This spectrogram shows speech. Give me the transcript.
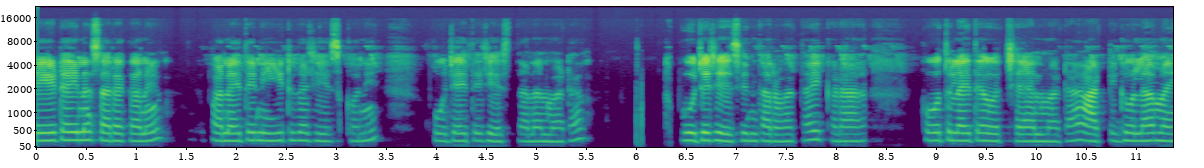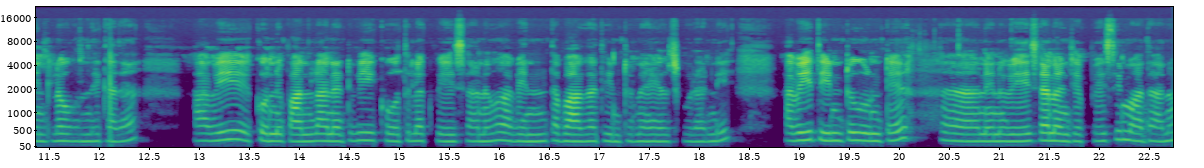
లేట్ అయినా సరే కానీ పని అయితే నీట్గా చేసుకొని పూజ అయితే చేస్తానన్నమాట పూజ చేసిన తర్వాత ఇక్కడ కోతులు అయితే వచ్చాయన్నమాట అట్టిగోళ మా ఇంట్లో ఉంది కదా. అవి కొన్ని పండ్లు అనేటివి కోతులకు వేసాను. అవి ఎంత బాగా తింటున్నాయో చూడండి. అవి తింటూ ఉంటే నేను వేసానని చెప్పేసి మా తాను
